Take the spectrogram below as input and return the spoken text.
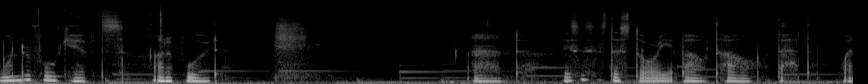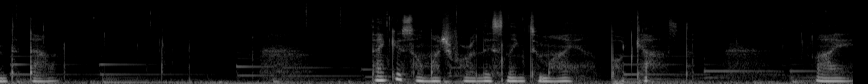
wonderful gifts out of wood. And this is the story about how that went down. Thank you so much for listening to my podcast. I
